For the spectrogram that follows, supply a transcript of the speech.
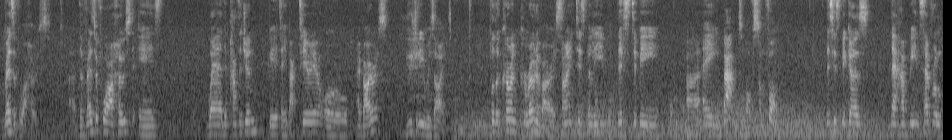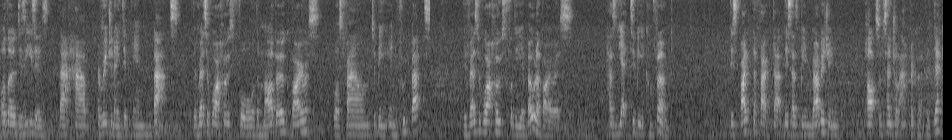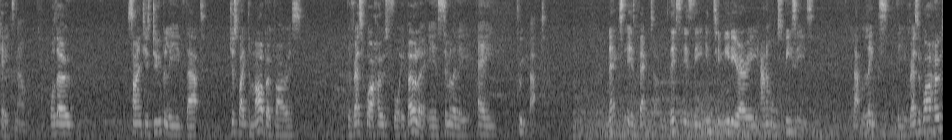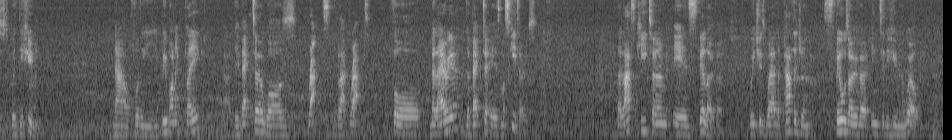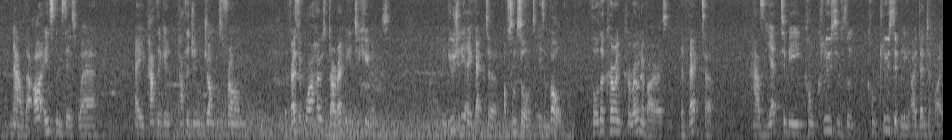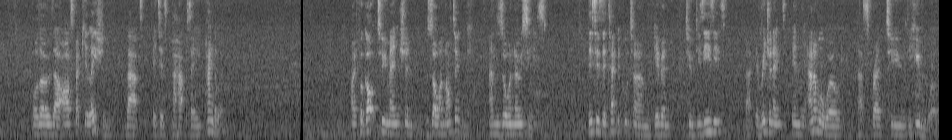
reservoir host. Uh, the reservoir host is where the pathogen, be it a bacteria or a virus, usually resides. For the current coronavirus, scientists believe this to be uh, a bat of some form. This is because there have been several other diseases that have originated in bats. The reservoir host for the Marburg virus was found to be in fruit bats. The reservoir host for the Ebola virus has yet to be confirmed, despite the fact that this has been ravaging parts of Central Africa for decades now. Although scientists do believe that, just like the Marburg virus, the reservoir host for Ebola is similarly a fruit bat. Next is vector. This is the intermediary animal species that links the reservoir host with the human. Now, for the bubonic plague, uh, the vector was rats, the black rat. For malaria, the vector is mosquitoes. The last key term is spillover, which is where the pathogen spills over into the human world. Now, there are instances where a pathogen, pathogen jumps from the reservoir host directly into humans. But usually, a vector of some sort is involved. For the current coronavirus, the vector has yet to be conclusively, conclusively identified, although there are speculation that it is perhaps a pangolin. I forgot to mention zoonotic and zoonoses. This is a technical term given to diseases that originate in the animal world that spread to the human world.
